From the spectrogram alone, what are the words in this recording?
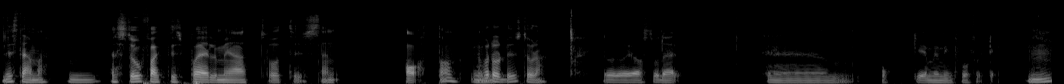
Det stämmer. Mm. Jag stod faktiskt på Elmia 2018. Det var Mm. då du stod där. Det var då jag stod där. Ehm, och eh, med min 240. Mm.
